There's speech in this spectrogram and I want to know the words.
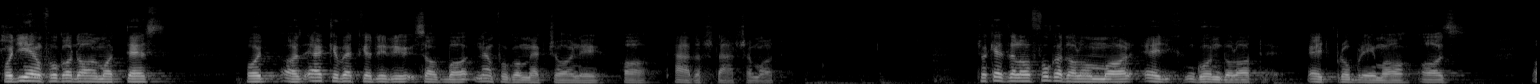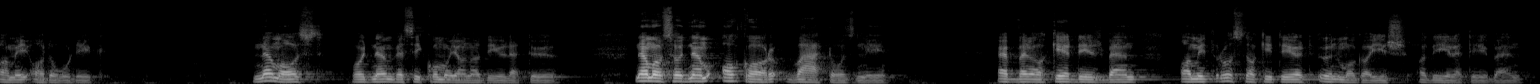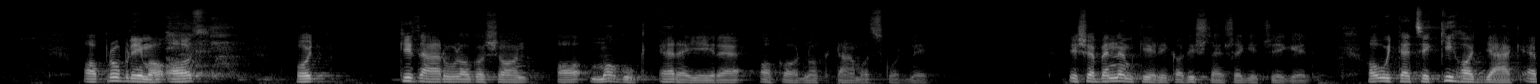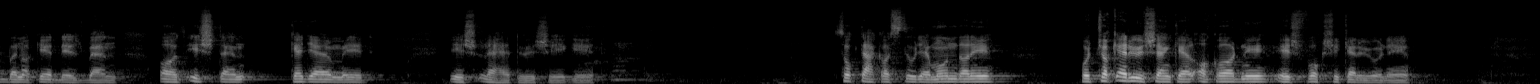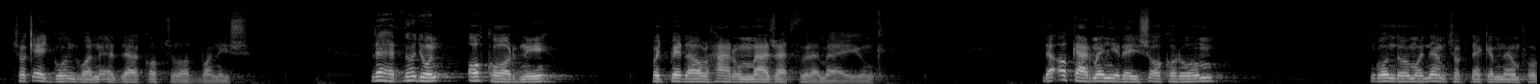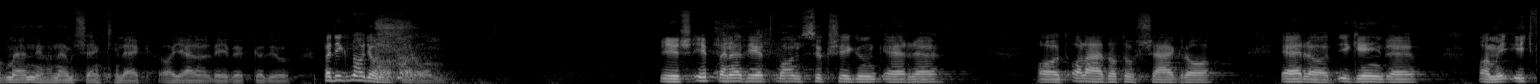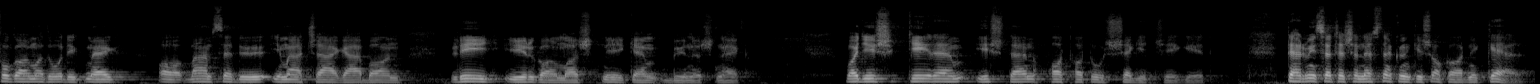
hogy ilyen fogadalmat tesz, hogy az elkövetkező időszakban nem fogom megcsalni a házastársamat. Csak ezzel a fogadalommal egy gondolat, egy probléma az, ami adódik. Nem az, hogy nem veszi komolyan az illető. Nem az, hogy nem akar változni ebben a kérdésben, amit rossznak ítélt önmaga is az életében. A probléma az, hogy kizárólagosan a maguk erejére akarnak támaszkodni. És ebben nem kérik az Isten segítségét. Ha úgy tetszik, kihagyják ebben a kérdésben az Isten kegyelmét és lehetőségét. Szokták azt ugye mondani, hogy csak erősen kell akarni, és fog sikerülni. Csak egy gond van ezzel kapcsolatban is. Lehet nagyon akarni, hogy például három mázsát fölemeljünk. De akármennyire is akarom, gondolom, hogy nem csak nekem nem fog menni, hanem senkinek a jelenlévők közül. Pedig nagyon akarom. És éppen ezért van szükségünk erre az alázatosságra, erre az igényre, ami így fogalmazódik meg a vámszedő imádságában, légy irgalmas nékem bűnösnek. Vagyis kérem Isten hathatós segítségét. Természetesen ezt nekünk is akarni kell.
